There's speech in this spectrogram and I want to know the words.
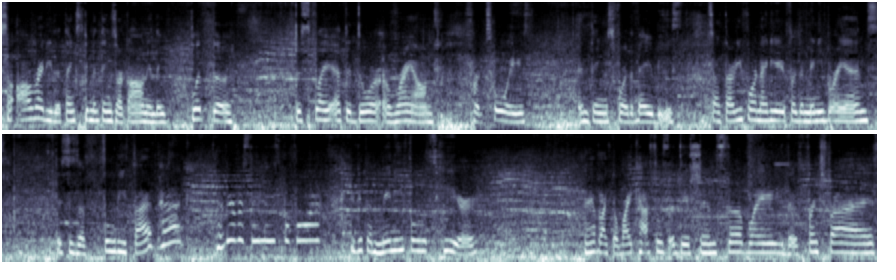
So already the Thanksgiving things are gone and they flipped the display at the door around for toys and things for the babies. So $34.98 for the mini brands. This is a foodie five pack. Have you ever seen these before? You get the mini foods here. They have like the White Castles edition, Subway, the French fries.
